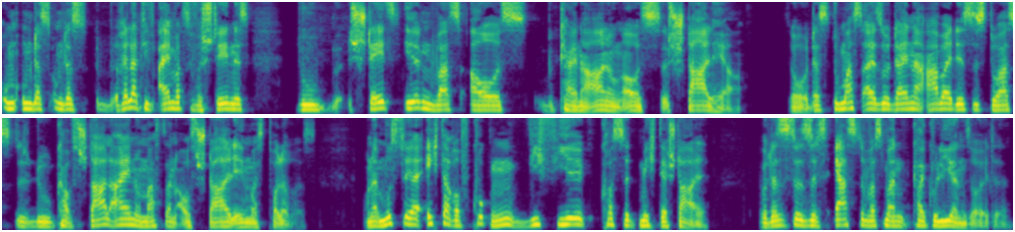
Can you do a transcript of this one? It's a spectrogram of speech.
um, um das, um das relativ einfach zu verstehen, ist, du stellst irgendwas aus, keine Ahnung, aus Stahl her. So, das, du machst also, deine Arbeit ist es, du hast, du kaufst Stahl ein und machst dann aus Stahl irgendwas Tolleres. Und dann musst du ja echt darauf gucken, wie viel kostet mich der Stahl. So, das ist das, das Erste, was man kalkulieren sollte.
